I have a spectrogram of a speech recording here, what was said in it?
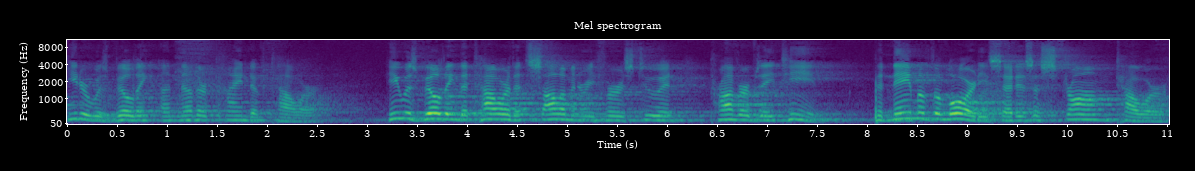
Peter was building another kind of tower. He was building the tower that Solomon refers to in Proverbs 18 the name of the Lord, he said, is a strong tower,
